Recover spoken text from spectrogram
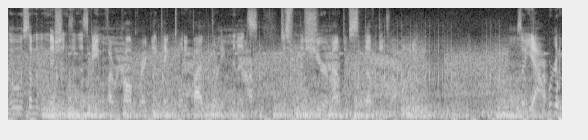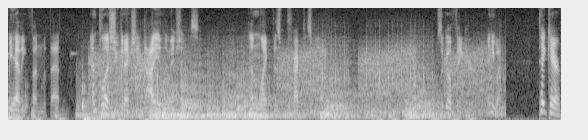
oh, some of the missions in this game, if I recall correctly, take 25 to 30 minutes just from the sheer amount of stuff they drop on you. So yeah, we're going to be having fun with that. And plus, you can actually die in the missions, unlike this practice mode. So go figure. Anyway, take care.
